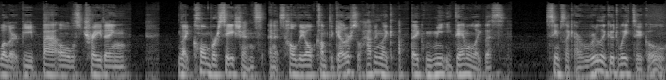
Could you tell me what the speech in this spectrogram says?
whether it be battles, trading, like conversations and it's how they all come together so having like a big meaty demo like this seems like a really good way to go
